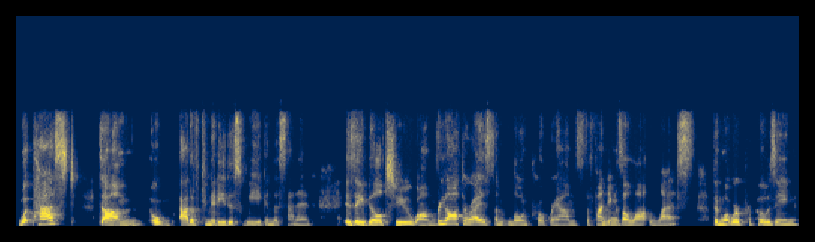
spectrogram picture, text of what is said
What passed um, oh, out of committee this week in the Senate is a bill to um, reauthorize some loan programs. The funding is a lot less than what we're proposing,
